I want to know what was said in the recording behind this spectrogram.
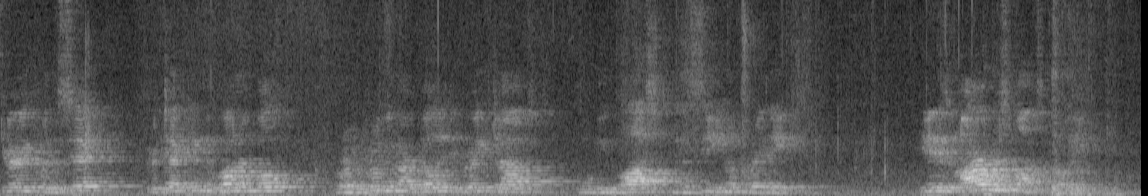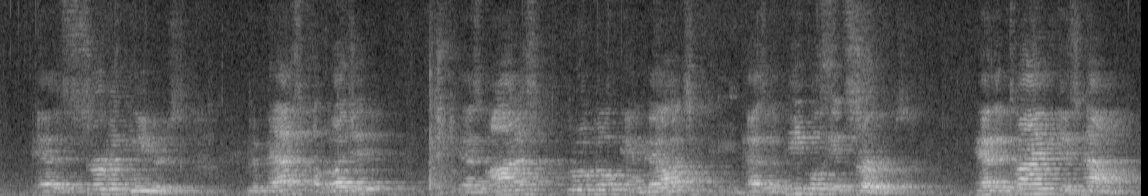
caring for the sick, protecting the vulnerable, or improving our ability to create jobs, will be lost in the sea of red tape. It is our responsibility as servant leaders to pass a budget as honest, frugal, and balanced as the people it serves. And the time is now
